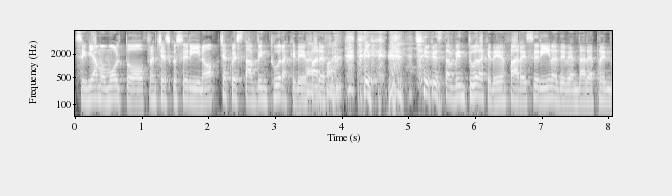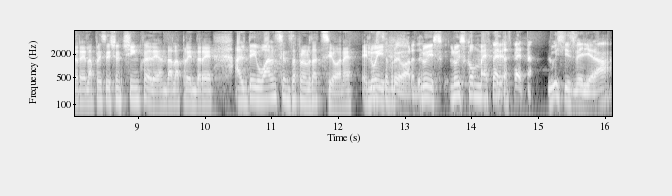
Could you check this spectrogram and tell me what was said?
Seguiamo molto Francesco Serino. C'è questa avventura che deve fare. C'è questa avventura che deve fare Serino e deve andare a prendere la PlayStation 5 e deve andarla a prendere al day one senza prenotazione. E lui, lui, lui scommette. Aspetta, aspetta. Lui si sveglierà,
